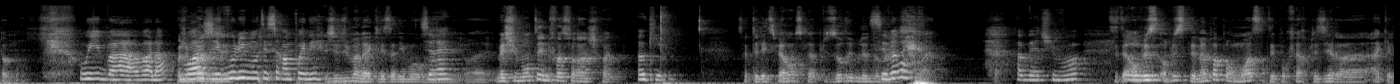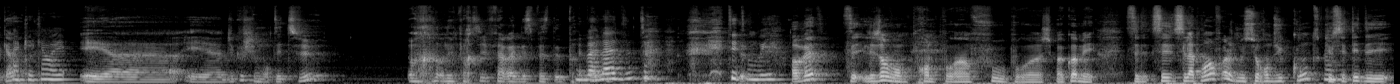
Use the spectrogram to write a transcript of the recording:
Pas moi. Oui, bah voilà. Moi, j'ai voulu monter sur un poney. J'ai du mal avec les animaux. C'est vrai mais, ouais. Mais je suis monté une fois sur un cheval. Ok. C'était l'expérience la plus horrible de C'est ma vrai vie. Ouais. Ah bah tu vois, Et- En plus, en plus c'était même pas pour moi, c'était pour faire plaisir à, à quelqu'un. à quelqu'un, ouais. Et, euh, et euh, du coup, je suis monté dessus. On est parti faire une espèce de balade. balade. T'es tombé. En fait, les gens vont me prendre pour un fou, pour euh, je sais pas quoi, mais c'est la première fois que je me suis rendu compte que Ouais. c'était des,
